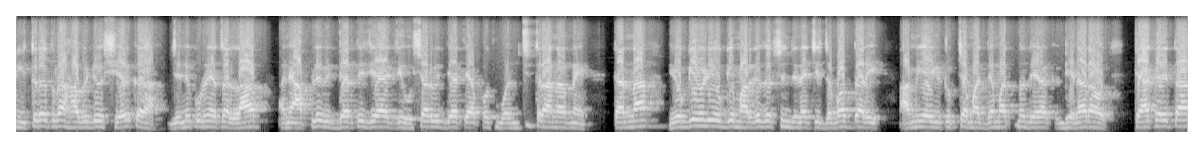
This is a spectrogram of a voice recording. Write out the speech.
इतरत्र हा व्हिडिओ शेअर करा जेणेकरून याचा लाभ आणि आपले विद्यार्थी जे आहेत जे हुशार विद्यार्थी आपण वंचित राहणार नाही. त्यांना योग्य वेळी योग्य मार्गदर्शन देण्याची जबाबदारी आम्ही या युट्यूबच्या माध्यमातून घेणार आहोत. त्याकरिता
